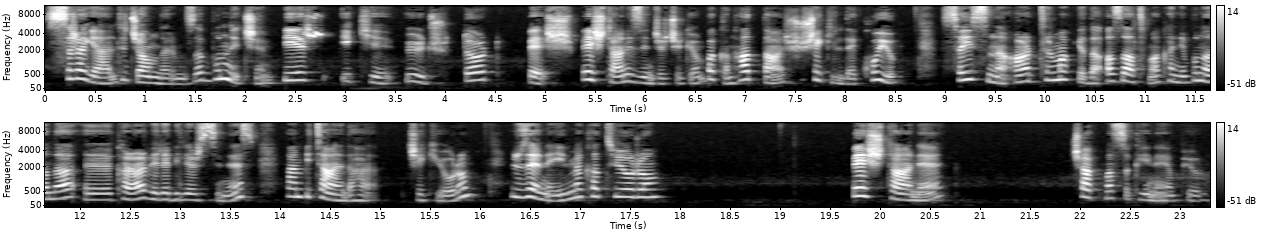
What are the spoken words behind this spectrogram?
Sıra geldi camlarımıza. Bunun için 1, 2, 3, 4, 5. 5 tane zincir çekiyorum. Bakın hatta şu şekilde koyup sayısını artırmak ya da azaltmak hani buna da e, karar verebilirsiniz. Ben bir tane daha çekiyorum. Üzerine ilmek atıyorum. 5 tane çakma sık iğne yapıyorum.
